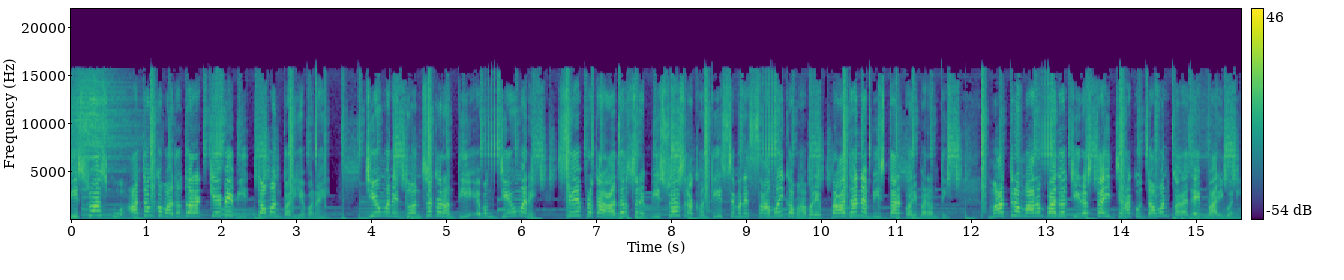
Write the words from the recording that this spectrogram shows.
ବିଶ୍ୱାସକୁ ଆତଙ୍କବାଦ ଦ୍ୱାରା କେବେ ବି ଦମନ କରିହେବ ନାହିଁ ଯେଉଁମାନେ ଧ୍ୱଂସ କରନ୍ତି ଏବଂ ଯେଉଁମାନେ ସେ ପ୍ରକାର ଆଦର୍ଶରେ ବିଶ୍ୱାସ ରଖନ୍ତି ସେମାନେ ସାମୟିକ ଭାବରେ ପ୍ରାଧାନ୍ୟ ବିସ୍ତାର କରିପାରନ୍ତି ମାତ୍ର ମାରମ୍ପାଦ ଚିରସ୍ଥାୟୀ ଯାହାକୁ ଦମନ କରାଯାଇ ପାରିବନି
